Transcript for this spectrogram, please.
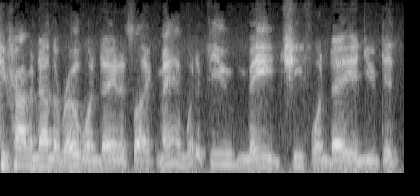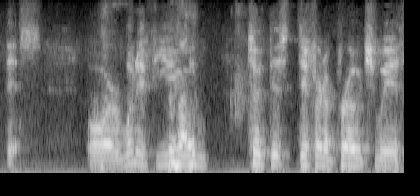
be driving down the road one day and it's like, man, what if you made chief one day and you did this? Or what if you right. took this different approach with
